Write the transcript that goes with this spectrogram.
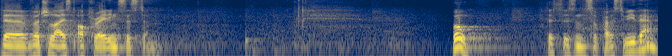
the virtualized operating system. Whoa, this isn't supposed to be there.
